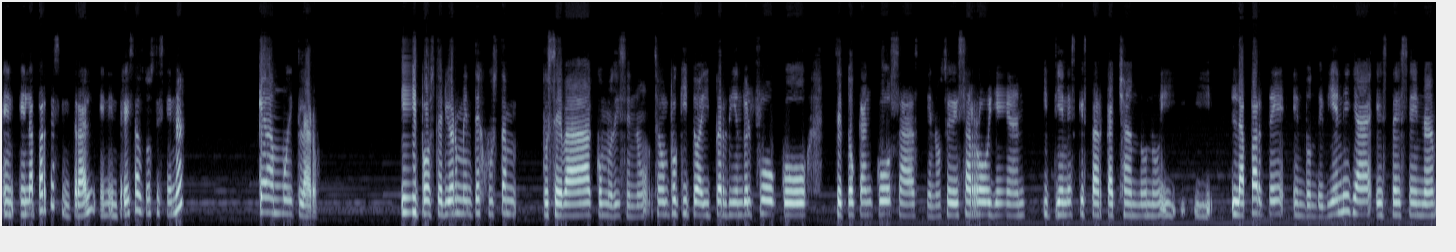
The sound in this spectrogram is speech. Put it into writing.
en, la parte central, en, entre esas dos escenas, queda muy claro. Y posteriormente, justo, pues se va, como dicen, ¿no? Se va un poquito ahí perdiendo el foco, se tocan cosas que no se desarrollan y tienes que estar cachando, ¿no? Y, y la parte en donde viene ya esta escena,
